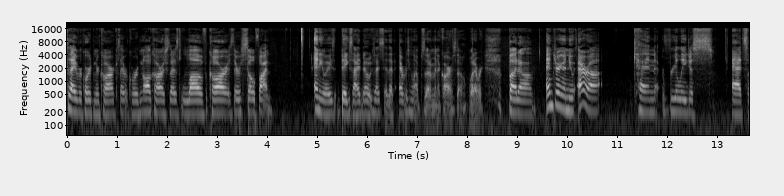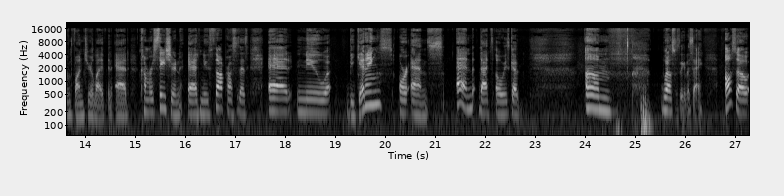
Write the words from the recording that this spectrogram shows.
because I record in her car, because I record in all cars, because I just love cars. They're so fun. Anyways, big side note, because I say that every single episode I'm in a car, so whatever. But um, entering a new era can really just add some fun to your life and add conversation, add new thought processes, add new beginnings or ends. And that's always good. Um what else was I to say? Also,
